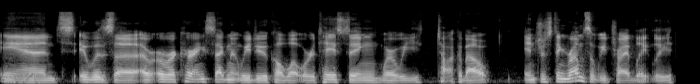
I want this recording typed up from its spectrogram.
Mm-hmm. And it was a, a recurring segment we do called What We're Tasting, where we talk about interesting rums that we've tried lately.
